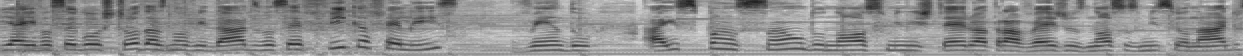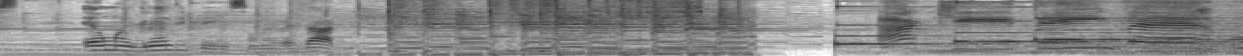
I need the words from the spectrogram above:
E aí, você gostou das novidades? Você fica feliz vendo a expansão do nosso ministério através dos nossos missionários é uma grande bênção, não é verdade? Aqui tem verbo.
